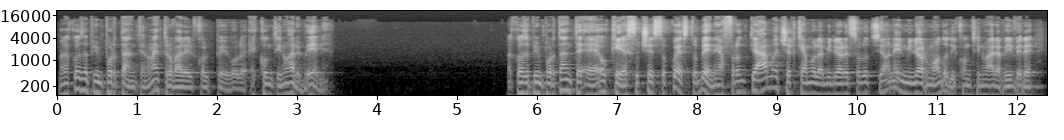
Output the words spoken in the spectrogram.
Ma la cosa più importante non è trovare il colpevole, è continuare bene. La cosa più importante è, ok, è successo questo, bene, affrontiamo e cerchiamo la migliore soluzione il miglior modo di continuare a vivere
